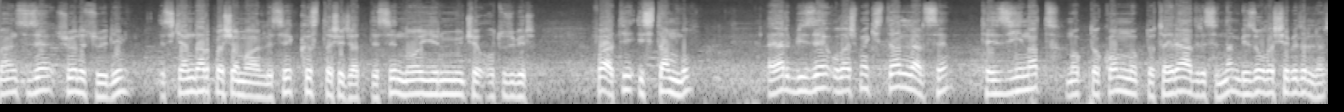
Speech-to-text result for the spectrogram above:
ben size şöyle söyleyeyim. İskenderpaşa Mahallesi, Kıztaşı Caddesi, No 23'e 31, Fatih, İstanbul. Eğer bize ulaşmak isterlerse tezyinat.com.tr adresinden bize ulaşabilirler.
